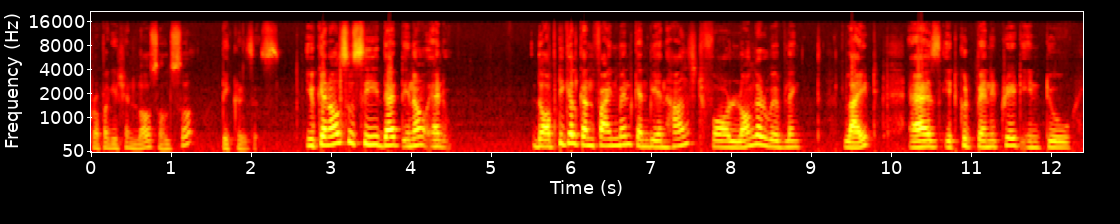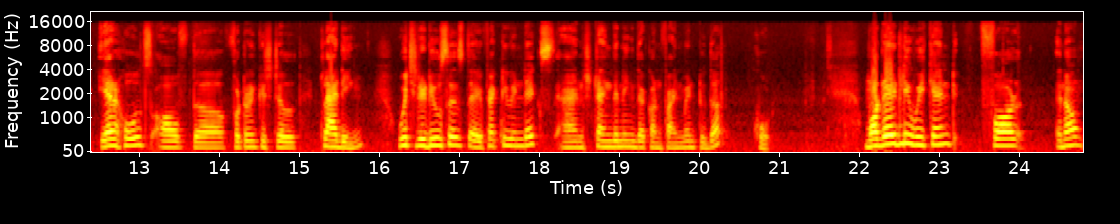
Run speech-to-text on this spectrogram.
propagation loss also decreases. You can also see that you know and the optical confinement can be enhanced for longer wavelength light as it could penetrate into air holes of the photonic crystal cladding which reduces the effective index and strengthening the confinement to the core. Moderately weakened for you know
